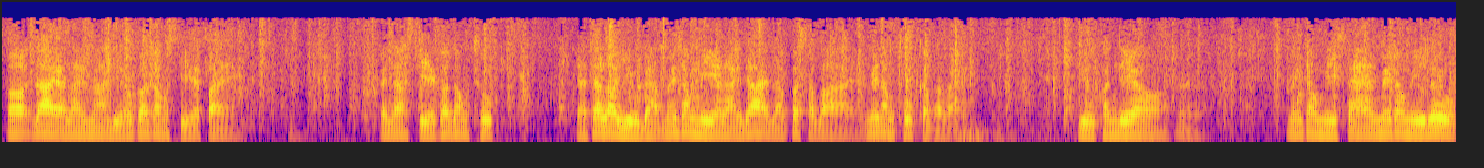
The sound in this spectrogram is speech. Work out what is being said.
เพราะได้อะไรมาเดี๋ยวก็ต้องเสียไป เวลาเสียก็ต้องทุกข์แต่ถ้าเราอยู่แบบไม่ต้องมีอะไรได้ เราก็สบาย ไม่ต้องทุกข์กับอะไร อยู่คนเดียว ไม่ต้องมีแฟน ไม่ต้องมีลูก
